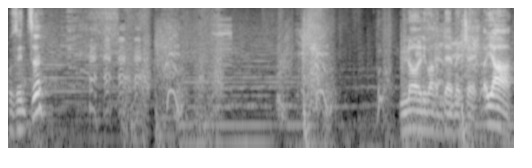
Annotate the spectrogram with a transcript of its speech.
Wo sind sie? Lol, die machen Damage, ey. Ja,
